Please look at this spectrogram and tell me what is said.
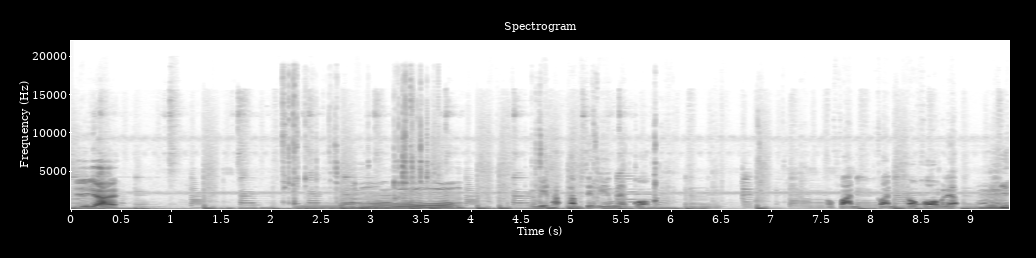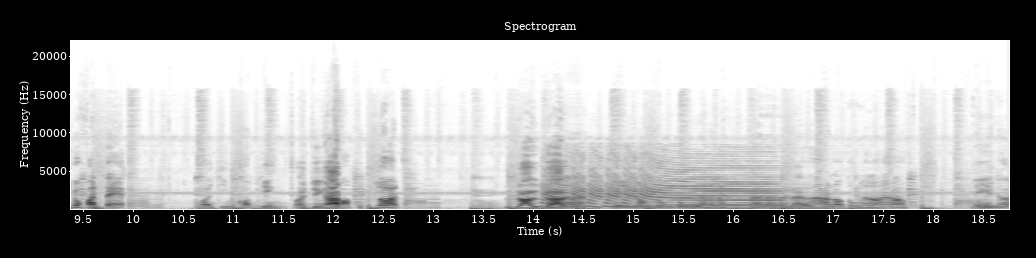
ชิ้นใหญ่อือื้อมหืออันนี้ทำเสียงเองเนี่ยกรอบอะเอาฟันฟันเข้าคอไปแล้วอืมเคี้ยวฟันแตกอ ร่อยจริงกรอบจริงอร่อยจริงครับ กรอบสุดยอดสุดยอดสุดยอดเออเฮ้ยลองตรงตรงเนื้อหน่อยไหมได้ได้ได้เอได้อเอาลองตรงเนื้อหน่อยเอานี่เดี๋ยว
